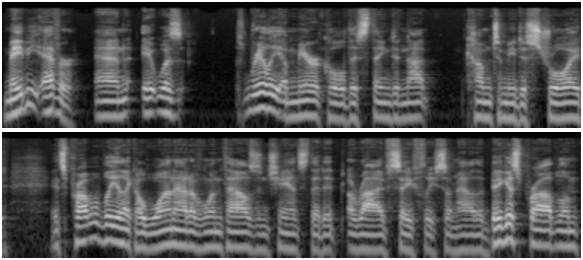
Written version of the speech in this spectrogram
maybe ever and it was really a miracle this thing did not come to me destroyed. It's probably like a 1 out of 1,000 chance that it arrived safely somehow. The biggest problem,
